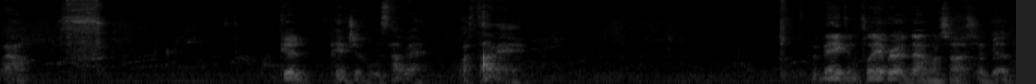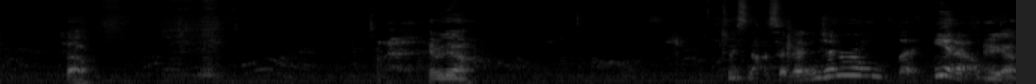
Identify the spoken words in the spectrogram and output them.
wow, good pinch of wasabi. Wasabi. The bacon flavor and that one's not so good. So here we go. It's not so good in general, but you know. There you go.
